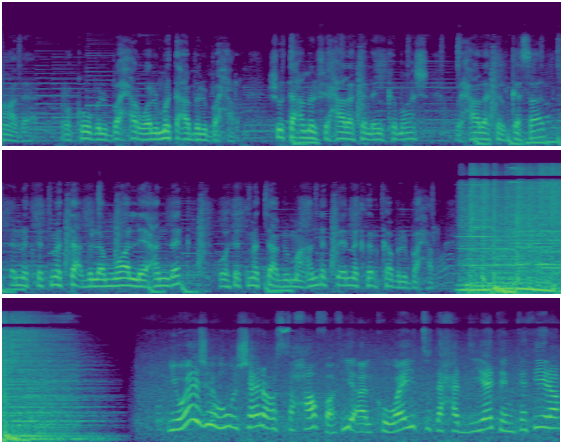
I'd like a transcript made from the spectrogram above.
هذا. ركوب البحر والمتعة بالبحر. شو تعمل في حالة الانكماش وحالة الكساد؟ أنك تتمتع بالأموال اللي عندك وتتمتع بما عندك بأنك تركب البحر. يواجه شارع الصحافة في الكويت تحديات كثيرة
